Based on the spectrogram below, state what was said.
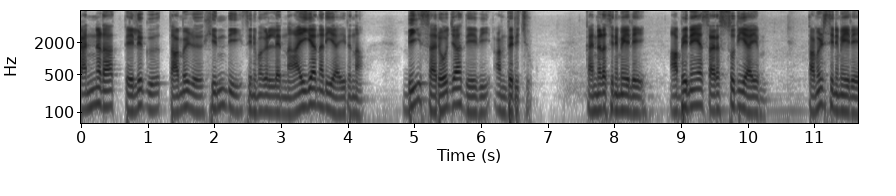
കന്നഡ തെലുഗ് തമിഴ് ഹിന്ദി സിനിമകളിലെ നായിക നടിയായിരുന്ന ബി സരോജ ദേവി അന്തരിച്ചു. കന്നഡ സിനിമയിലെ അഭിനയ സരസ്വതിയായും തമിഴ് സിനിമയിലെ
